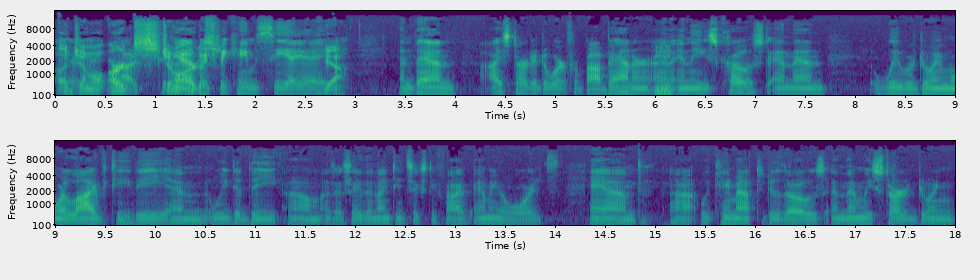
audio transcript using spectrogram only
Uh, General Arts- General yeah, Artists. which became CAA. Yeah. And then I started to work for Bob Banner in, in the East Coast, and then we were doing more live TV, and we did the, um, as I say, the 1965 Emmy Awards, and uh, we came out to do those, and then we started doing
